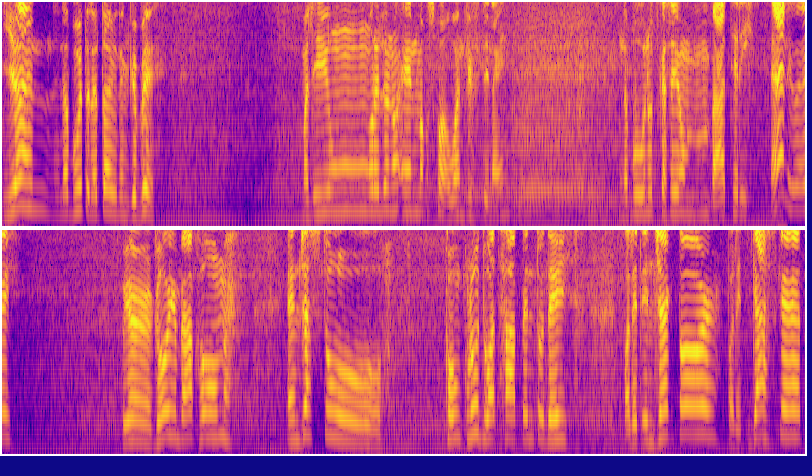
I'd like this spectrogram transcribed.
Yan, nabutan na tayo ng gabi. Mali yung relo ng NMAX ko, 159. Nabunot kasi yung battery. Anyway, we are going back home. And just to conclude what happened today, palit injector, palit gasket,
